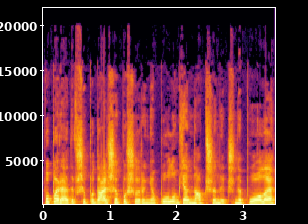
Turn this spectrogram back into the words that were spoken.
попередивши подальше поширення полум'я на пшеничне поле.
